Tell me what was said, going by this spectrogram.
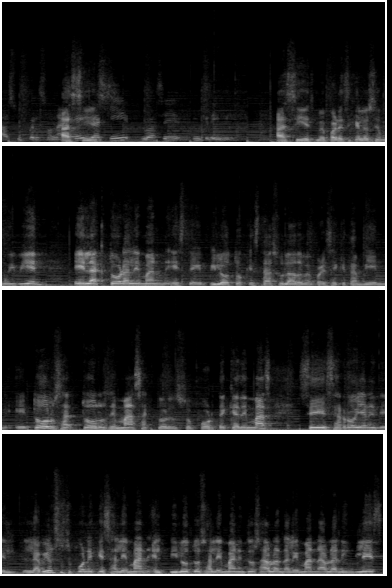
a su personaje Así y es. aquí lo hace increíble. Así es, me parece que lo hace muy bien. El actor alemán, este piloto que está a su lado, me parece que también eh, todos, los, todos los demás actores de soporte, que además se desarrollan, el, el, avión se supone que es alemán, el piloto es alemán, entonces hablan alemán, hablan inglés,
